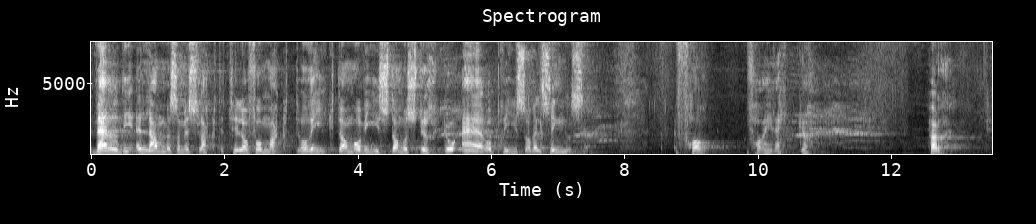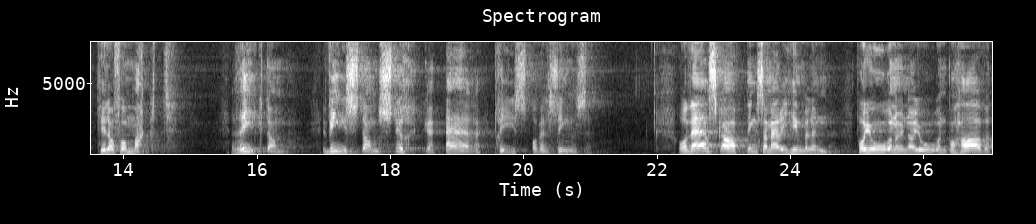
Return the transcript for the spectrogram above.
Verdig er lammet som er slaktet, til å få makt og rikdom og visdom og styrke og ære og pris og velsignelse. For, for ei rekke! Hør til å få makt, rikdom, visdom, styrke, ære, pris og velsignelse. Og hver skapning som er i himmelen, på jorden og under jorden, på havet,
